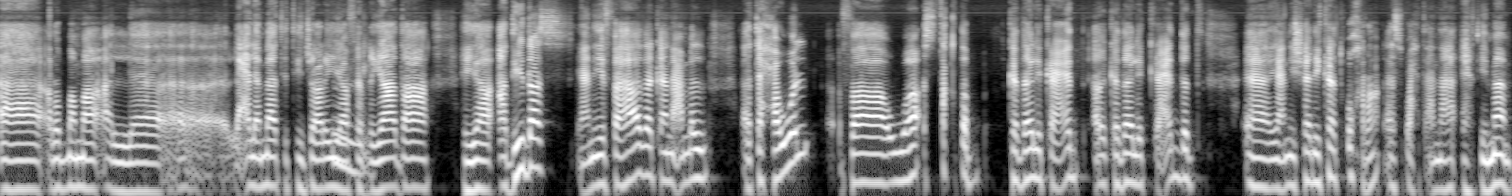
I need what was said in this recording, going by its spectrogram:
آه، ربما آه، العلامات التجارية مم. في الرياضة هي اديداس يعني فهذا كان عمل آه، تحول واستقطب كذلك عد كذلك عدة يعني شركات أخرى أصبحت عندها اهتمام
